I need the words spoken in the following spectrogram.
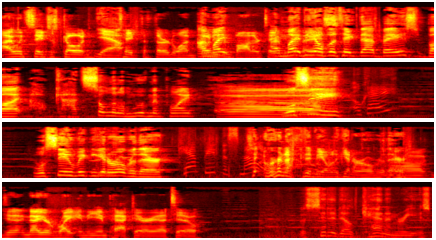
I would say just go and Yeah. take the third one. I Don't might even bother taking. I might the be able to take that base, but oh god, so little movement point. Uh, we'll see. Okay. We'll see if we can get her over there. Can't beat the. We're not gonna be able to get her over there. Uh, now you're right in the impact area too. The Citadel cannonry is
